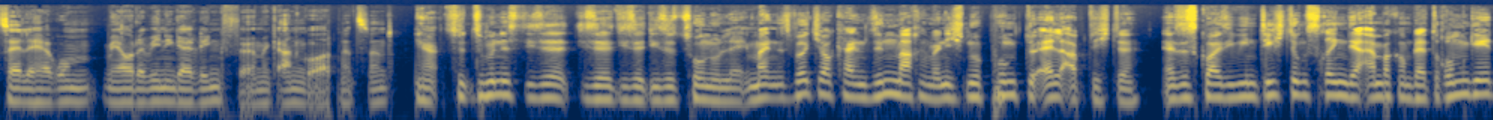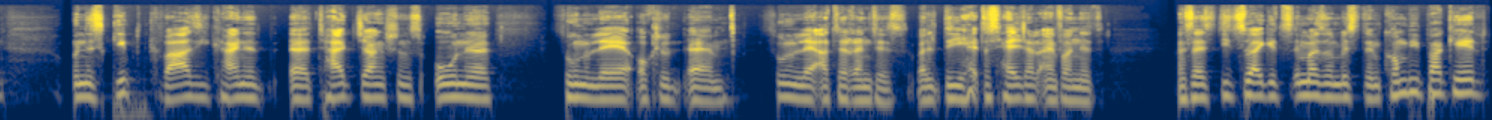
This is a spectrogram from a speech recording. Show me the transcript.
Zelle herum mehr oder weniger ringförmig angeordnet sind. Ja, zu, zumindest diese, diese, diese, diese Zonule. Ich meine, es wird ja auch keinen Sinn machen, wenn ich nur punktuell abdichte. Es ist quasi wie ein Dichtungsring, der einmal komplett rumgeht und es gibt quasi keine äh, Tight Junctions ohne Zonulär, äh, Adherentis, weil die, das hält halt einfach nicht. Das heißt, die zwei gibt es immer so ein bisschen im Kombipaket.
